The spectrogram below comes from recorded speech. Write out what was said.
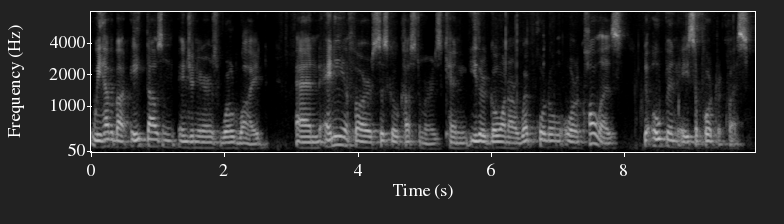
we have about 8,000 engineers worldwide and any of our Cisco customers can either go on our web portal or call us to open a support request.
